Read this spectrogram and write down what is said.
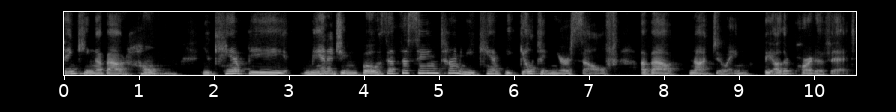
thinking about home. You can't be managing both at the same time, and you can't be guilting yourself about not doing the other part of it.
